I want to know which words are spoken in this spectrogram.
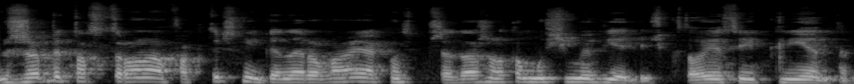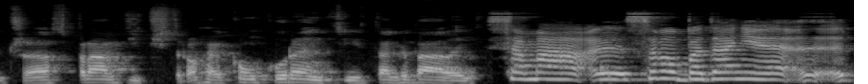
żeby ta strona faktycznie generowała jakąś sprzedaż, no to musimy wiedzieć, kto jest jej klientem, trzeba sprawdzić trochę konkurencji i tak dalej. Sama, e, samo badanie, e,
